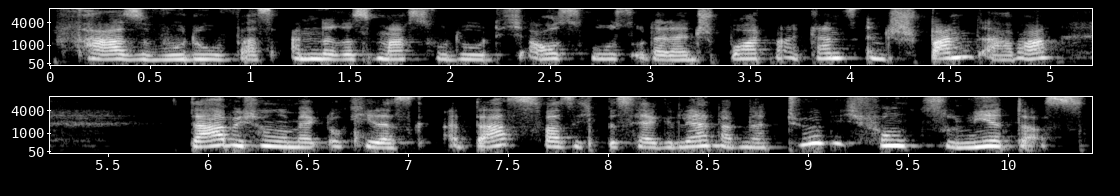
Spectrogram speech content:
Phase, wo du was anderes machst, wo du dich ausruhst oder deinen Sport machst, ganz entspannt aber. Da habe ich schon gemerkt, okay, das, das, was ich bisher gelernt habe, natürlich funktioniert das.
